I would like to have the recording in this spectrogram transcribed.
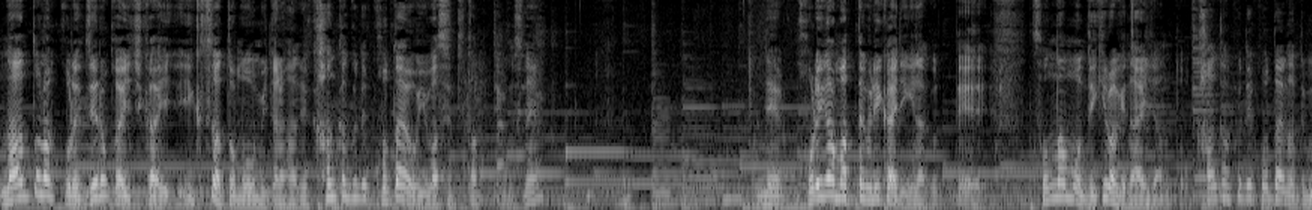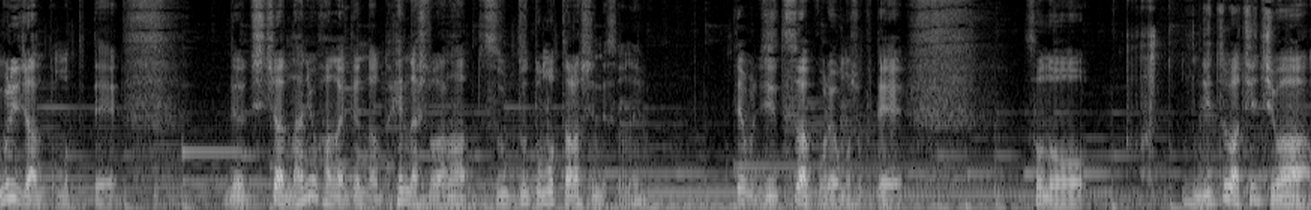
なんとなくこれ0か1かいくつだと思うみたいな感じで感覚で答えを言わせてたっていうんですね。で、これが全く理解できなくって、そんなもんできるわけないじゃんと。感覚で答えなんて無理じゃんと思ってて、で、父は何を考えてんだと変な人だなってずっと思ってたらしいんですよね。でも実はこれ面白くて、その、実は父は、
